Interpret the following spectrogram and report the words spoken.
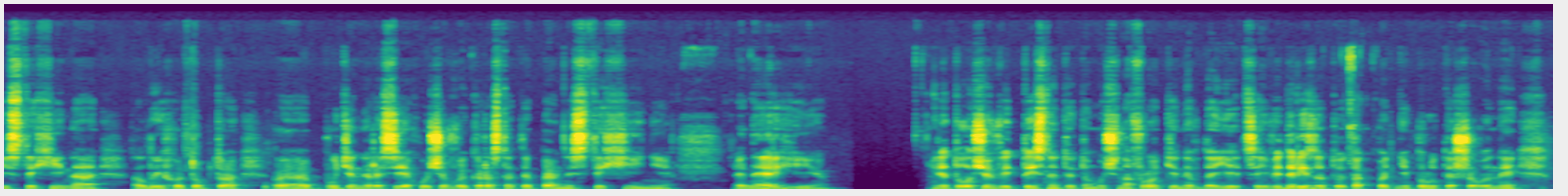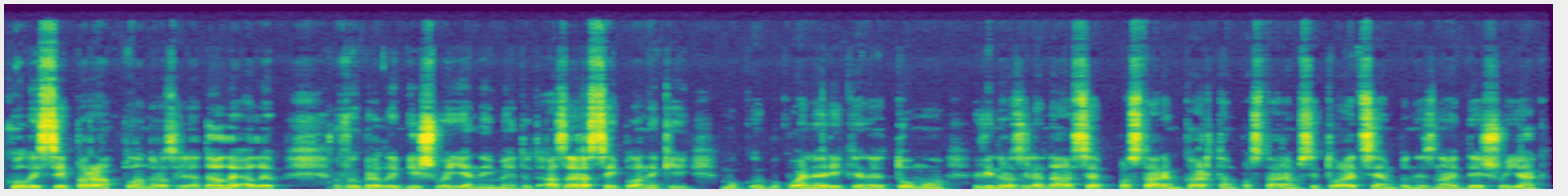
і стихійне лихо. Тобто Путін і Росія хоче використати певні стихійні енергії. Для того, щоб відтиснути, тому що на фронті не вдається. І відрізати так по Дніпру, те, що вони колись цей план розглядали, але вибрали більш воєнний метод. А зараз цей план, який буквально рік е, тому він розглядався по старим картам, по старим ситуаціям, бо не знають де що як.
